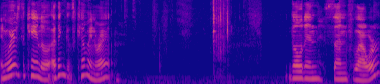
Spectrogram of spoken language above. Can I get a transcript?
And where's the candle? I think it's coming, right? Golden Sunflower.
